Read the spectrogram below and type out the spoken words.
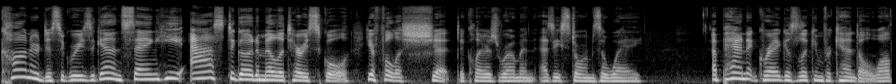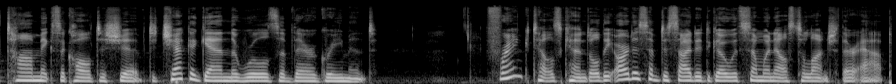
Connor disagrees again, saying he asked to go to military school. You're full of shit, declares Roman as he storms away. A panicked Greg is looking for Kendall while Tom makes a call to Shiv to check again the rules of their agreement. Frank tells Kendall the artists have decided to go with someone else to launch their app,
